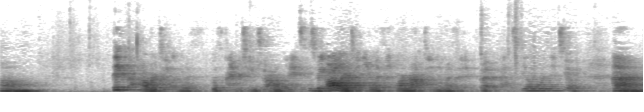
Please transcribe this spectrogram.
um, think about how we're dealing with, with climate change in our own lives, because we all are dealing with it or not dealing with it, but that's dealing with it too. Um,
